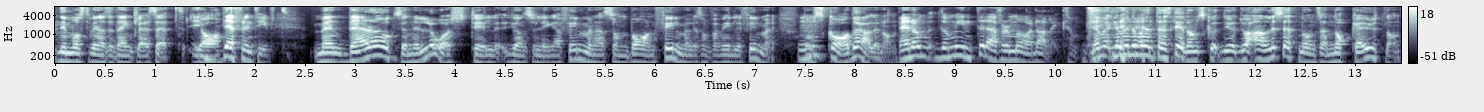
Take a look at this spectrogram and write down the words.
Det måste finnas ett enklare sätt. Ja. Definitivt. Men där har jag också en eloge till Jönssonligan-filmerna som barnfilm eller som familjefilmer. De skadar ju aldrig någon. Nej, de, de är inte där för att mörda liksom. Nej men, nej, men de är inte ens det. De ska, du, har aldrig sett någon så här, knocka ut någon.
